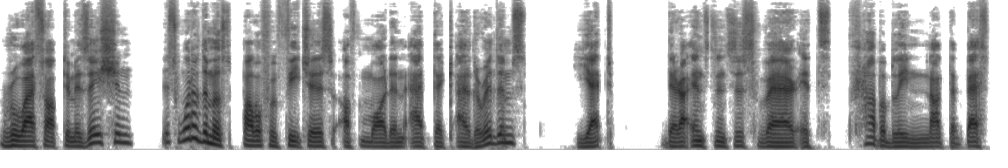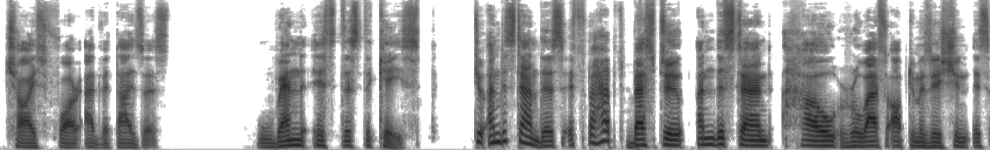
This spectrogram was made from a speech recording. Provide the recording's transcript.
ROAS optimization is one of the most powerful features of modern ad tech algorithms, yet there are instances where it's probably not the best choice for advertisers. When is this the case? To understand this, it's perhaps best to understand how ROAS optimization is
